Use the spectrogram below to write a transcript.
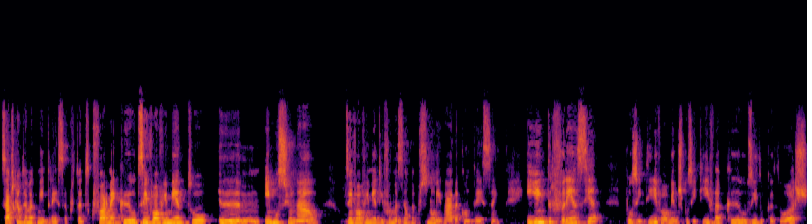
sabes que é um tema que me interessa, portanto, de que forma é que o desenvolvimento uh, emocional, desenvolvimento e formação da personalidade acontecem e a interferência positiva ou menos positiva que os educadores,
